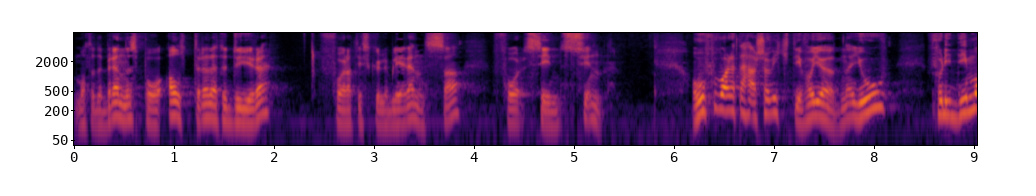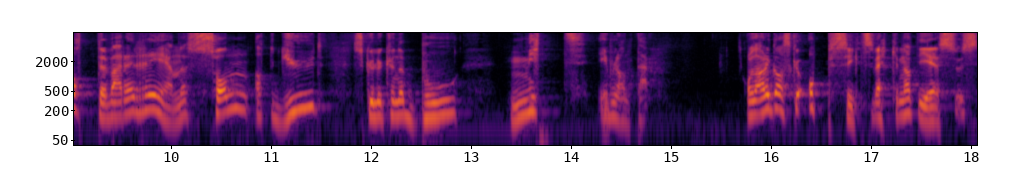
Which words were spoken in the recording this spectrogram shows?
måtte det brennes på alteret, dette dyret, for at de skulle bli rensa for sin synd. Og Hvorfor var dette her så viktig for jødene? Jo, fordi de måtte være rene sånn at Gud skulle kunne bo midt iblant dem. Og Da er det ganske oppsiktsvekkende at Jesus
